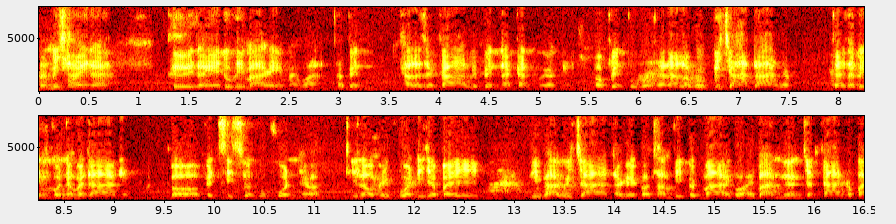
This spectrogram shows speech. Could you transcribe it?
มันไม่ใช่นะ คืออย่างนี้ดูพี่มาร์กเองไหมว่า ถ้าเป็น ข้าราชการหรือเป็นนักการเมืองเราเป็นบุคคลสาธารณะเราก็วิจารณ์ได้ครับ แต่ถ้าเป็นคนธรรมดาเนี่ยก็เป็นสิทธิส่วนบุคคลใช่ไหมที่เราไม่ควรที่จะไปวิพากษ์วิจารณ์ถ้าเกิดเขาทำผิดกฎหมายก็ให้บ้านเมืองจัดการเข้าไป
